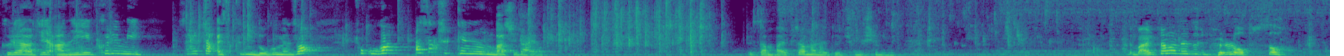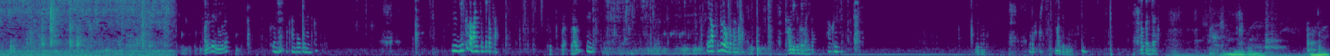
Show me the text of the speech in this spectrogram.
그래야지 안에 크림이 살짝 아이스크림이 녹으면서 초코가 바삭 시키는 맛이 나요. 일단 말짱한 애들 중심으로. 말짱한 애들이 별로 없어. 계속 먹을래? 아니,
